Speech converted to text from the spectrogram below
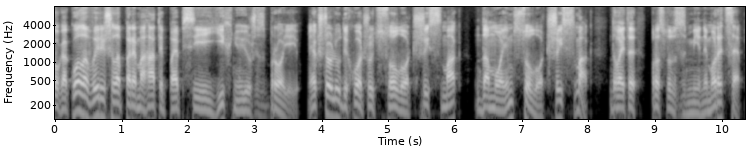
Кока-Кола вирішила перемагати Пепсі їхньою ж зброєю. Якщо люди хочуть солодший смак, дамо їм солодший смак. Давайте просто змінимо рецепт.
